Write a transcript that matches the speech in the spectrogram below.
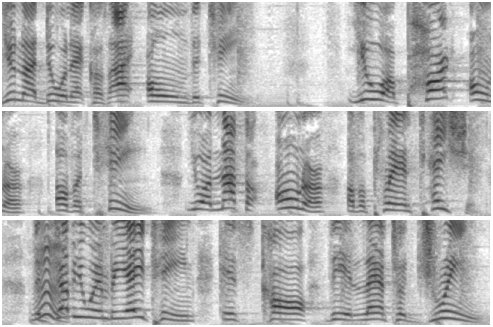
You're not doing that because I own the team. You are part owner of a team. You are not the owner of a plantation. The hmm. WNBA team is called the Atlanta Dream.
